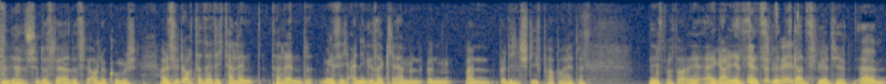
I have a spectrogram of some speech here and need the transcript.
das stimmt, das wäre das wär auch eine komisch. Aber es wird auch tatsächlich Talent, talentmäßig einiges erklären, wenn, wenn, wenn, ich einen Stiefpapa hätte. Nee, das macht auch. Nee, egal, jetzt, Jetzt jetzt, wird's wird es ganz wild hier. Ähm,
